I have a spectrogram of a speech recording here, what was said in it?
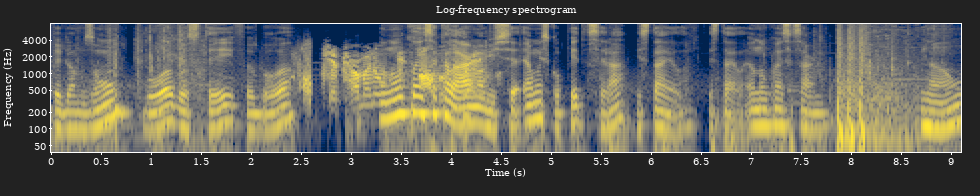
Pegamos um. Boa, gostei. Foi boa. Eu não conheço aquela arma, bicho. É uma escopeta, será? Está ela. Está ela. Eu não conheço essa arma. Não.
